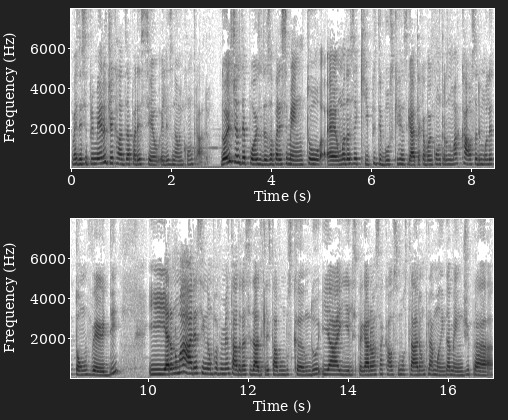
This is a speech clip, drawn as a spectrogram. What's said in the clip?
mas nesse primeiro dia que ela desapareceu, eles não encontraram. Dois dias depois do desaparecimento, é, uma das equipes de busca e resgate acabou encontrando uma calça de moletom verde e era numa área assim não pavimentada da cidade que eles estavam buscando. E aí eles pegaram essa calça e mostraram para a mãe da Mandy para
